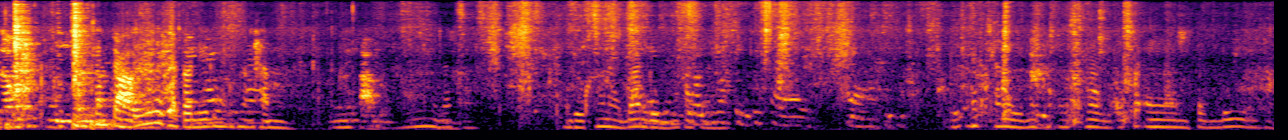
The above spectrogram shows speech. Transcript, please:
เราไม่ปูนเป็ นช่างน้ำจัเจ้างเลยค่ะตอนนี้ลุงกำลังทำนี่นะคะมาดูข้างในบ้านลุงนะคะตอนนี้ดูแอดชัยนะคะแอดชัยแล้วก็แอนเป็นลูกนะคะ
